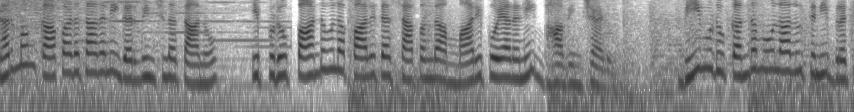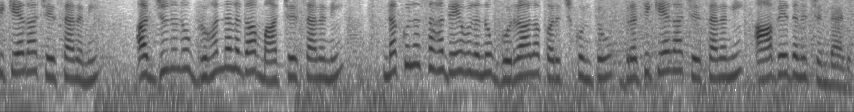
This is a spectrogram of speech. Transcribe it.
ధర్మం కాపాడతానని గర్వించిన తాను ఇప్పుడు పాండవుల పాలిట శాపంగా మారిపోయానని భావించాడు. భీముడు కందమూలాలు తిని బ్రతికేలా చేశానని అర్జునును బృహన్నలుగా మార్చేశానని నకుల సహదేవులను గుర్రాల పరుచుకుంటూ బ్రతికేలా చేశానని ఆవేదన చెందాడు.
